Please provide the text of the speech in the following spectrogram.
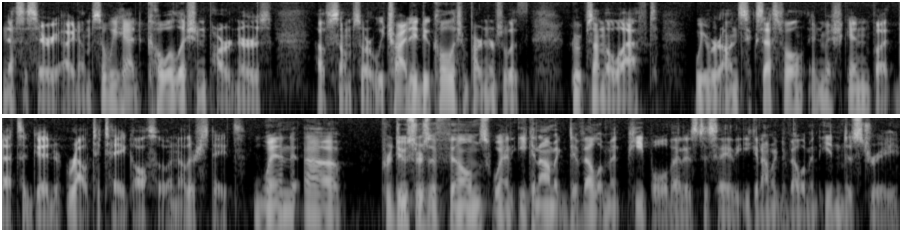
necessary items. So we had coalition partners of some sort. We tried to do coalition partners with groups on the left. We were unsuccessful in Michigan, but that's a good route to take also in other states. When uh, producers of films, when economic development people, that is to say, the economic development industry,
